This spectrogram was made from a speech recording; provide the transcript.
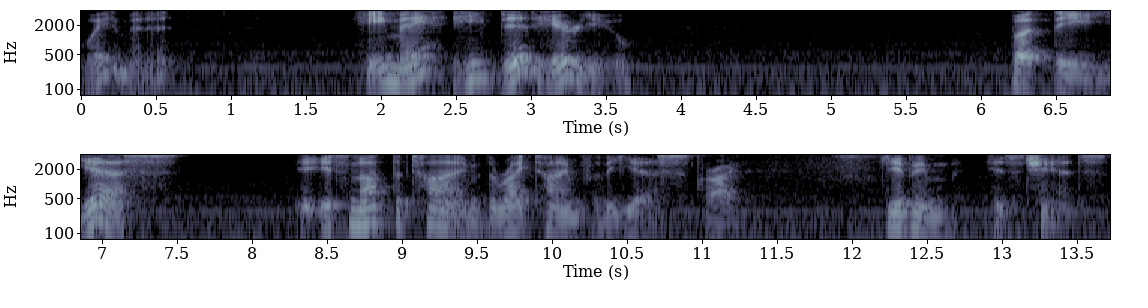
wait a minute. He may, he did hear you. But the yes, it's not the time, the right time for the yes. Right. Give him his chance.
